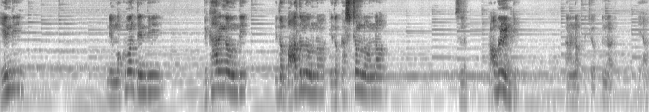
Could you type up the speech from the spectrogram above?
ఏంది? నీ ముఖమంత ఏంది? వికారంగా ఉంది. ఏదో బాధల్లో ఉన్నావు ఏదో కష్టంలో ఉన్నావు. అసలు ప్రాబ్లం ఏంటి? అని అన్నప్పుడు చెప్తున్నాడు అయ్యా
